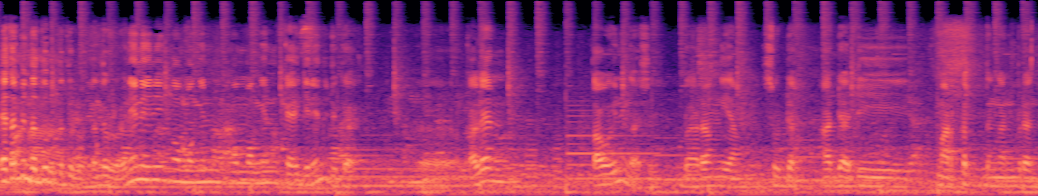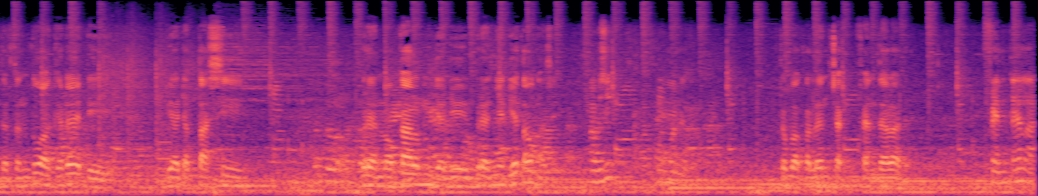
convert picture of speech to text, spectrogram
Eh tapi tentu dulu tentu dulu tentu dulu. Ini, ini ini ngomongin ngomongin kayak gini itu juga eh, kalian tahu ini nggak sih barang yang sudah ada di market dengan brand tertentu akhirnya di diadaptasi brand lokal menjadi brandnya dia tahu nggak sih Apa sih? Yang mana? coba kalian cek Ventela deh Ventela.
